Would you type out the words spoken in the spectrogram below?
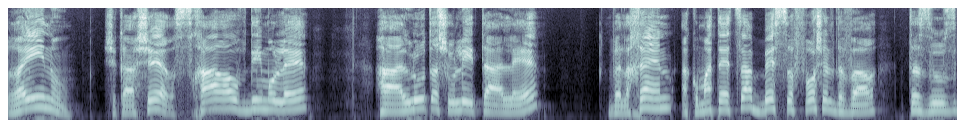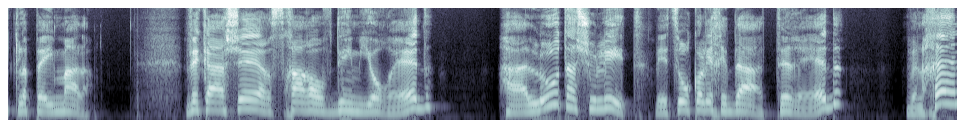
ראינו שכאשר שכר העובדים עולה, העלות השולית תעלה, ולכן עקומת ההיצע בסופו של דבר תזוז כלפי מעלה. וכאשר שכר העובדים יורד, העלות השולית לייצור כל יחידה תרד, ולכן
